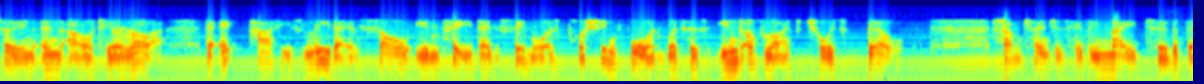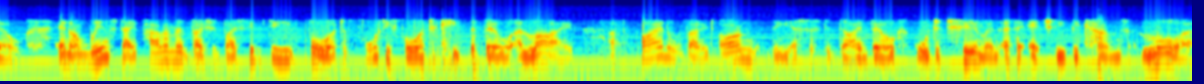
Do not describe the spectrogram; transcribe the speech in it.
soon in Aotearoa. The ACT Party's leader and sole MP, David Seymour, is pushing forward with his end of life choice bill. Some changes have been made to the bill, and on Wednesday, Parliament voted by 74 to 44 to keep the bill alive. A final vote on the assisted dying bill will determine if it actually becomes law.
